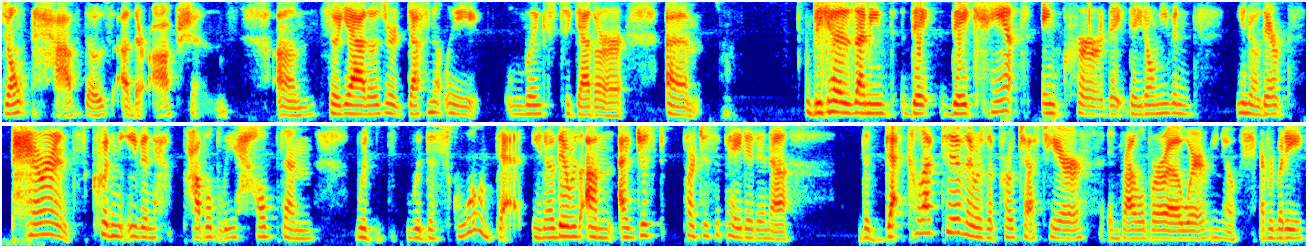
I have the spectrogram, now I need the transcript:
don't have those other options. Um, so yeah those are definitely linked together um, because i mean they they can't incur they they don't even you know their parents couldn't even probably help them with with the school debt you know there was um i just participated in a the debt collective there was a protest here in brattleboro where you know everybody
